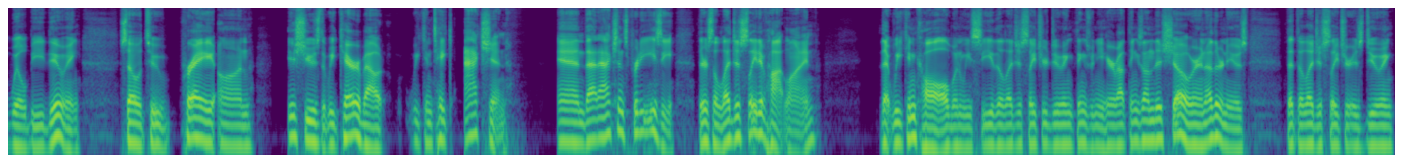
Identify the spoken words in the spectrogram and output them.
will be doing. So, to pray on issues that we care about, we can take action. And that action's pretty easy. There's a legislative hotline that we can call when we see the legislature doing things, when you hear about things on this show or in other news that the legislature is doing.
